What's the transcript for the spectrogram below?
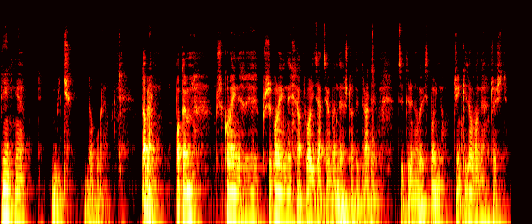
pięknie bić do góry. Dobra, potem przy kolejnych, przy kolejnych aktualizacjach będę jeszcze o tej trawie cytrynowej wspominał. Dzięki za uwagę, cześć.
